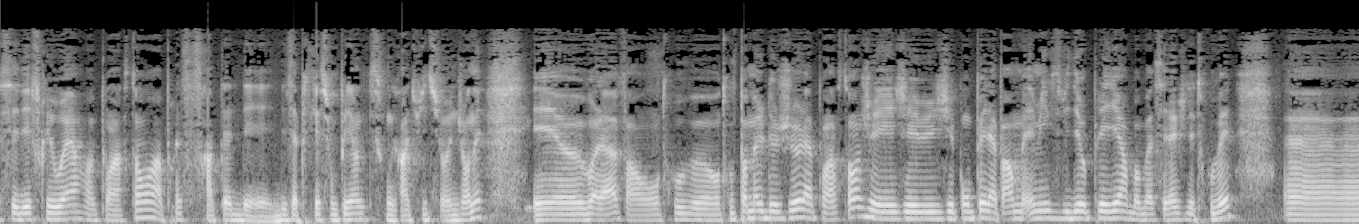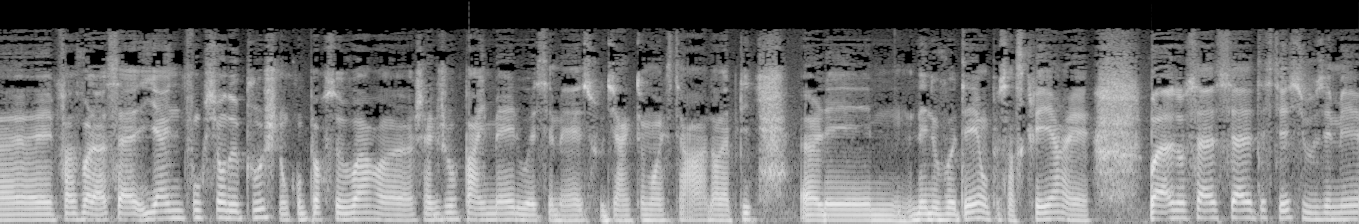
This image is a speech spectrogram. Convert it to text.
c'est des freeware pour l'instant. Après, ça sera peut-être des, applications payantes qui seront gratuites sur une journée. Et euh, voilà, enfin on trouve on trouve pas mal de jeux là pour l'instant. J'ai j'ai pompé là par exemple MX Video Player. Bon bah c'est là que je l'ai trouvé. Euh, enfin voilà, il y a une fonction de push donc on peut recevoir euh, chaque jour par email ou SMS ou directement etc dans l'appli les les nouveautés. On peut s'inscrire et voilà donc c'est à tester si vous aimez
